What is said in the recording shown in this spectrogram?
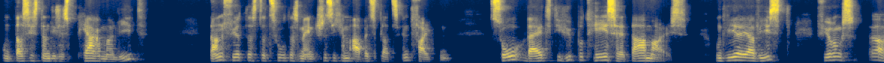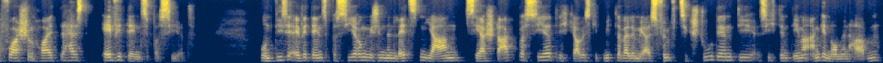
und das ist dann dieses Permalit, dann führt das dazu, dass Menschen sich am Arbeitsplatz entfalten. So weit die Hypothese damals. Und wie ihr ja wisst, Führungsforschung heute heißt evidenzbasiert. Und diese Evidenzbasierung ist in den letzten Jahren sehr stark passiert. Ich glaube, es gibt mittlerweile mehr als 50 Studien, die sich dem Thema angenommen haben.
